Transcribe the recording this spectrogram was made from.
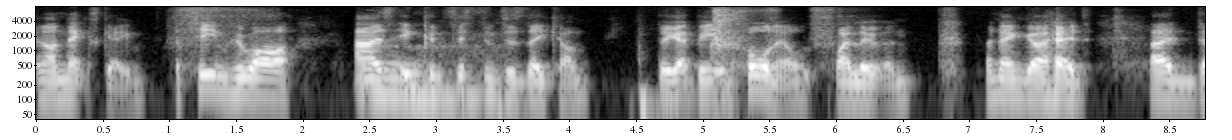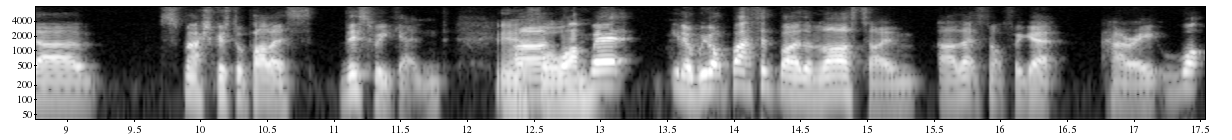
in our next game, a team who are as inconsistent as they come. They get beaten 4 0 by Luton and then go ahead and uh, smash Crystal Palace this weekend. yeah, Uh, one. Where you know we got battered by them last time. Uh, let's not forget, Harry. What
